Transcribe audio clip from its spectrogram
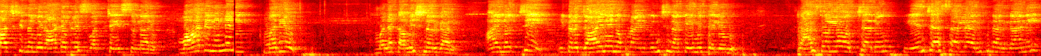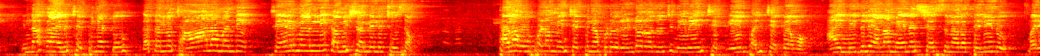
Raj కింద మీరు ఆర్డబ్ల్యూఎస్ వర్క్ చేస్తున్నారు వాటి నుండి మరియు మన కమిషనర్ గారు ఆయన వచ్చి ఇక్కడ జాయిన్ అయినప్పుడు ఆయన గురించి నాకేమీ తెలియదు. ట్రాన్స్ఫర్లో వచ్చారు ఏం చేస్తారులే అనుకున్నాను కానీ ఇందాక ఆయన చెప్పినట్టు గతంలో చాలామంది చైర్మన్ని కమిషనర్ని చూసాం. తల ఊపడం మేము చెప్పినప్పుడు రెండో రోజు నుంచి మేమేం చెప్ ఏం పని చెప్పామో. ఆయన నిధులు ఎలా మేనేజ్ చేస్తున్నారో తెలియదు మరి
